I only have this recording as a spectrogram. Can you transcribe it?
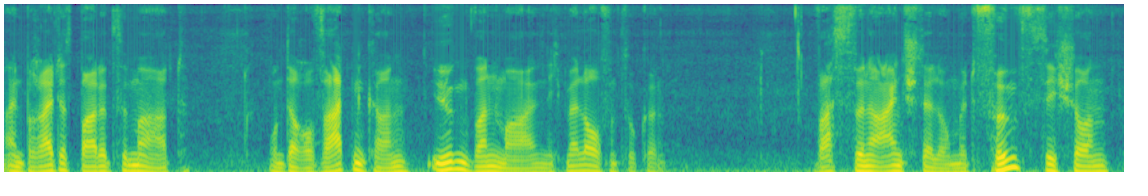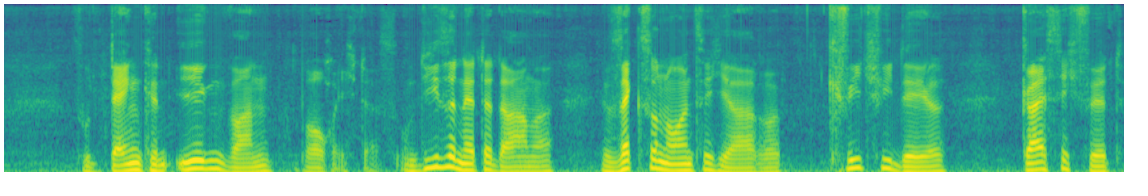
ein breites Badezimmer hat und darauf warten kann, irgendwann mal nicht mehr laufen zu können. Was für eine Einstellung, mit 50 schon zu denken, irgendwann brauche ich das. Und diese nette Dame, 96 Jahre, quietschfidel, geistig fit,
